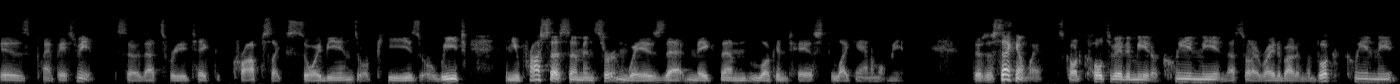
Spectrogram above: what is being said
is plant based meat. So that's where you take crops like soybeans or peas or wheat and you process them in certain ways that make them look and taste like animal meat. There's a second way. It's called cultivated meat or clean meat, and that's what I write about in the book, Clean Meat,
